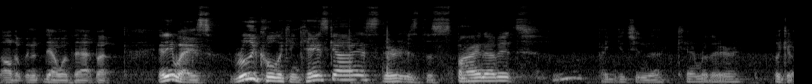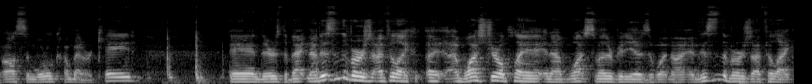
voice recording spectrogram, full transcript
all that went down with that. But anyways, really cool looking case, guys. There is the spine of it. If I can get you in the camera there. Looking awesome. Mortal Kombat Arcade. And there's the back. Now, this is the version I feel like I, I watched Gerald play it and I've watched some other videos and whatnot. And this is the version I feel like,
